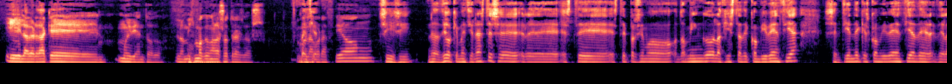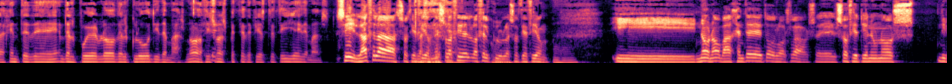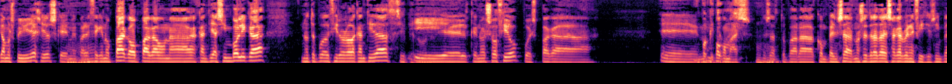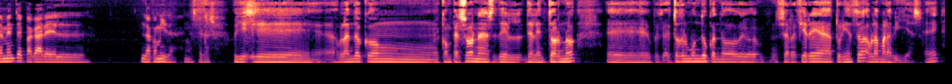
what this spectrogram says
Y la verdad que muy bien todo. Lo mismo que con las otras dos. Colaboración. Sí, sí. No, digo que mencionaste este, este próximo domingo la fiesta de convivencia. Se entiende que es convivencia de, de la gente de, del pueblo, del club y demás, ¿no? Hacéis una especie de fiestecilla y demás. Sí, lo hace la asociación. La asociación. Eso lo hace, lo hace, el club, la asociación. Uh -huh. Y no, no, va gente de todos los lados. El socio tiene unos, digamos, privilegios que uh -huh. me parece que no paga o paga una cantidad simbólica no te puedo decir ahora la cantidad sí, y el que no es socio pues paga eh, un, un, poco más, más. Uh -huh. exacto para compensar no se trata de sacar beneficios simplemente pagar el la comida en este caso oye eh, hablando con, con personas del, del entorno eh, pues, todo el mundo cuando se refiere a Turienzo habla maravillas ¿eh?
